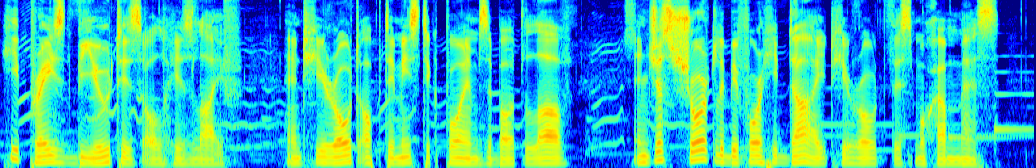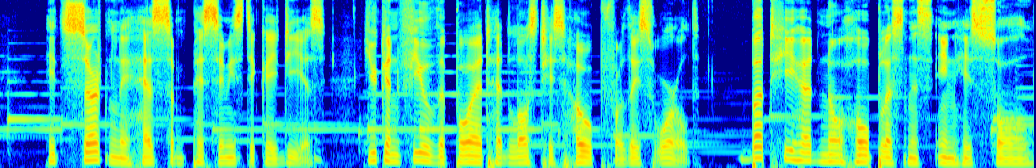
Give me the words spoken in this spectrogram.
He praised beauties all his life, and he wrote optimistic poems about love and just shortly before he died, he wrote this Muhammas. It certainly has some pessimistic ideas. You can feel the poet had lost his hope for this world. But he had no hopelessness in his soul.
